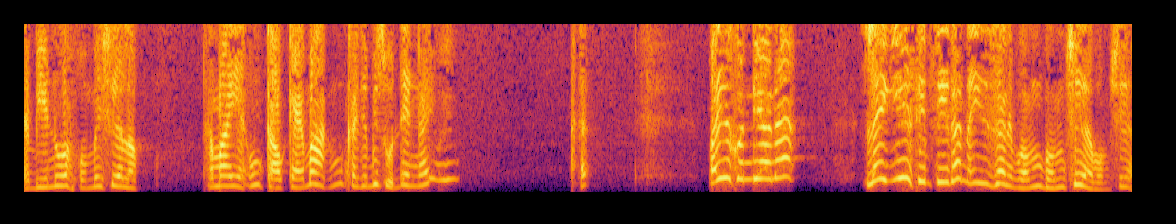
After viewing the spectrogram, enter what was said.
นบีนัวผมไม่เชื่อหรอกทำไมอะอุ้งเก่าแก่มากใครจะพิสูจน์ได้ไงไปคนเดียวนะเลขยี่สิบสี่ท่านไหนยี่สิบสี่ผมผมเชื่อ ผมเชื่อ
